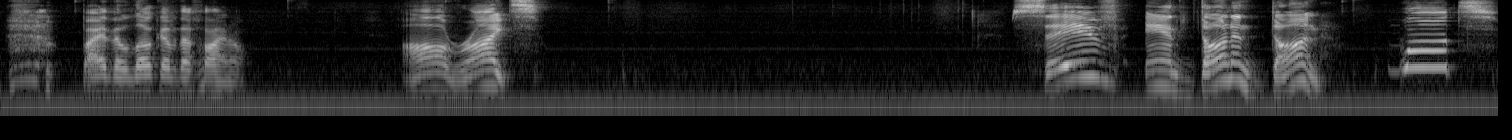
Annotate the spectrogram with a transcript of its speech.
by the look of the final. All right. Save and done and done. What?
